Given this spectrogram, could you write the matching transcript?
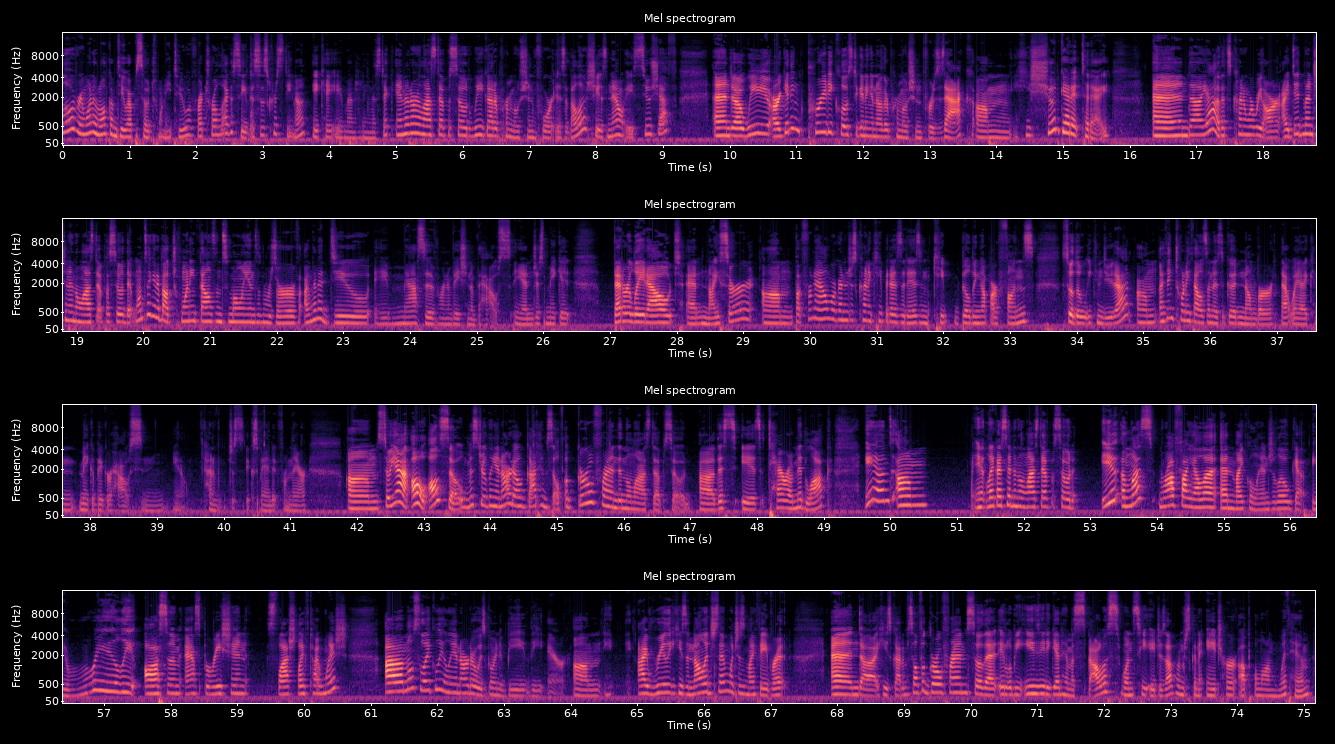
Hello, everyone, and welcome to episode 22 of Retro Legacy. This is Christina, aka Imagining Mystic, and in our last episode, we got a promotion for Isabella. She is now a sous chef, and uh, we are getting pretty close to getting another promotion for Zach. Um, he should get it today. And uh, yeah, that's kind of where we are. I did mention in the last episode that once I get about 20,000 simoleons in reserve, I'm going to do a massive renovation of the house and just make it better laid out and nicer. Um, but for now, we're going to just kind of keep it as it is and keep building up our funds so that we can do that. Um, I think 20,000 is a good number. That way I can make a bigger house and, you know, kind of just expand it from there. Um, so yeah. Oh, also, Mr. Leonardo got himself a girlfriend in the last episode. Uh, this is Tara Midlock, and um, it, like I said in the last episode, it, unless Raphaela and Michelangelo get a really awesome aspiration slash lifetime wish, uh, most likely Leonardo is going to be the heir. Um, he, I really he's a knowledge sim, which is my favorite, and uh, he's got himself a girlfriend so that it'll be easy to get him a spouse once he ages up. I'm just going to age her up along with him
